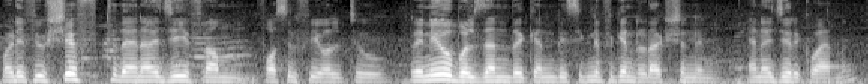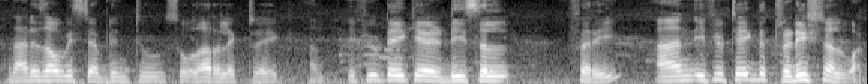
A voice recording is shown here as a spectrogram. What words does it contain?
But if you shift the energy from fossil fuel to renewables, then there can be significant reduction in energy requirement. That is how we stepped into solar electric. And if you take a diesel ferry and if you take the traditional one,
